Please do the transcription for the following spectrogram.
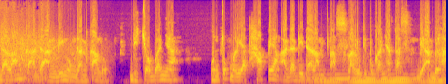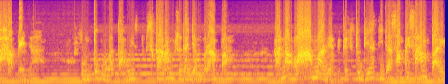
Dalam keadaan bingung dan kalut, dicobanya untuk melihat HP yang ada di dalam tas. Lalu dibukanya tas, diambillah HP-nya. Untuk mengetahui sekarang sudah jam berapa. Karena lama dia pikir itu dia tidak sampai-sampai.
